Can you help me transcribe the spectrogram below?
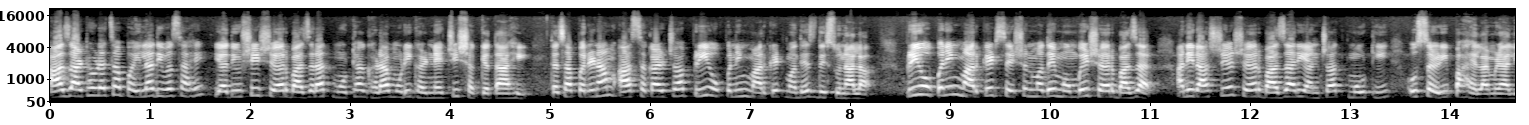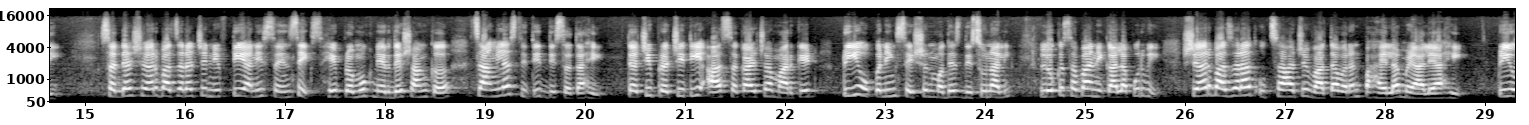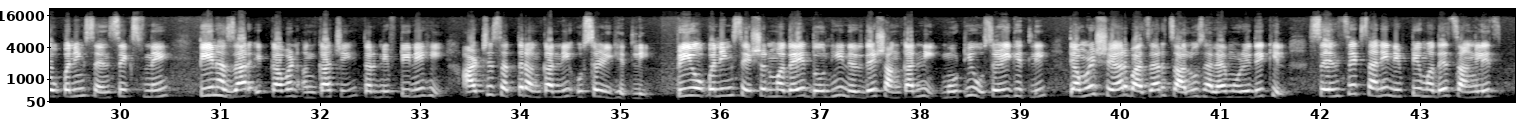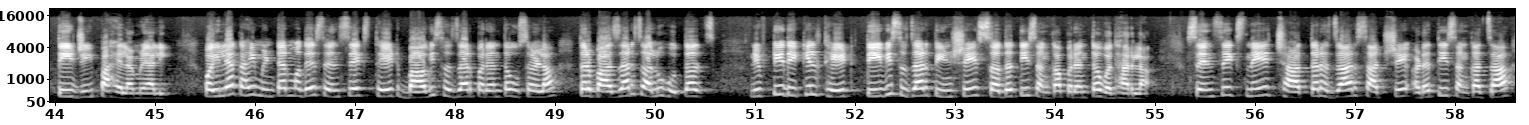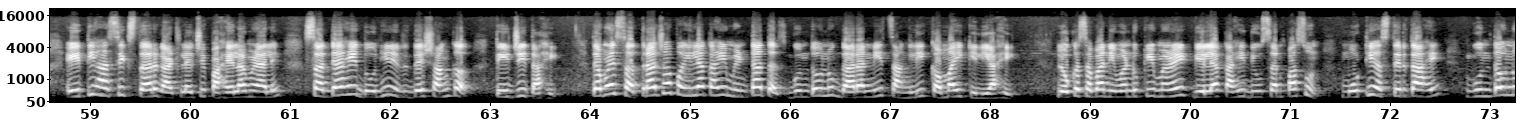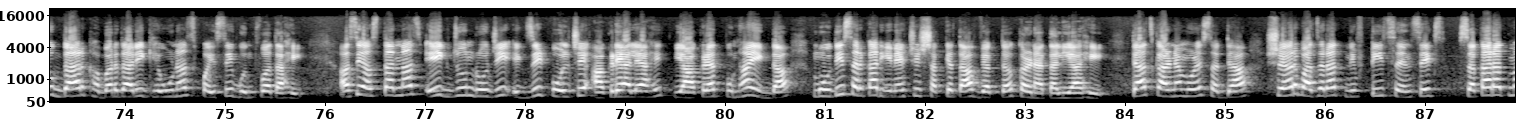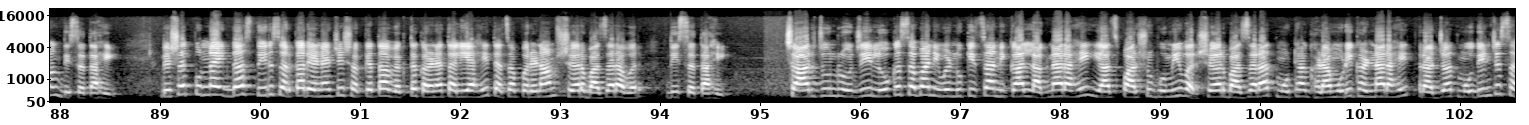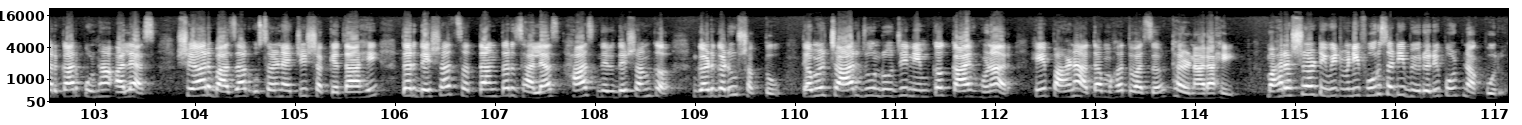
आज आठवड्याचा पहिला दिवस आहे. या दिवशी शेअर बाजारात मोठ्या घडामोडी घडण्याची शक्यता आहे. त्याचा परिणाम आज सकाळच्या प्री ओपनिंग मार्केटमध्येच दिसून आला. प्री ओपनिंग मार्केट सेशनमध्ये मुंबई शेअर बाजार आणि राष्ट्रीय शेअर बाजार यांच्यात मोठी उसळी पाहायला मिळाली. सध्या शेअर बाजाराचे निफ्टी आणि सेन्सेक्स हे प्रमुख निर्देशांक चांगल्या स्थितीत दिसत आहे. त्याची प्रचिती आज सकाळच्या मार्केट प्री ओपनिंग सेशनमध्येच दिसून आली. लोकसभा निकालापूर्वी शेअर बाजारात उत्साहाचे वातावरण पाहायला मिळाले आहे. प्री ओपनिंग सेन्सेक्सने तीन हजार एक्कावन्न अंकाची तर निफ्टीनेही आठशे सत्तर अंकांनी उसळी घेतली. प्री ओपनिंग सेशनमध्ये दोन्ही निर्देशांकांनी मोठी उसळी घेतली. त्यामुळे शेअर बाजार चालू झाल्यामुळे देखील सेन्सेक्स आणि निफ्टीमध्ये चांगलीच तेजी पाहायला मिळाली. पहिल्या काही मिनिटांमध्ये सेन्सेक्स थेट बावीस हजार पर्यंत उसळला तर बाजार चालू होताच. निफ्टी देखील थेट तेवीस हजार तीनशे सदतीस अंकापर्यंत वधारला. सेन्सेक्सने शहात्तर हजार सातशे अडतीस अंकाचा ऐतिहासिक स्तर गाठल्याचे पाहायला मिळाले. सध्या हे दोन्ही निर्देशांक तेजीत आहे. त्यामुळे सत्राच्या पहिल्या काही मिनिटातच गुंतवणूकदारांनी चांगली कमाई केली आहे. लोकसभा निवडणुकीमुळे गेल्या काही दिवसांपासून मोठी अस्थिरता आहे. गुंतवणूकदार खबरदारी घेऊनच पैसे गुंतवत आहे. असे असतानाच एक जून रोजी एक्झिट पोलचे आकडे आले आहेत. या आकड्यात पुन्हा एकदा मोदी सरकार येण्याची शक्यता व्यक्त करण्यात आली आहे. त्याच कारणामुळे सध्या शेअर बाजारात निफ्टी सेन्सेक्स सकारात्मक दिसत आहे. देशात पुन्हा एकदा स्थिर सरकार येण्याची शक्यता व्यक्त करण्यात आली आहे. त्याचा परिणाम शेअर बाजारावर दिसत आहे. चार जून रोजी लोकसभा निवडणुकीचा निकाल लागणार आहे. याच पार्श्वभूमीवर शेअर बाजारात मोठ्या घडामोडी घडणार आहेत. राज्यात मोदींचे सरकार पुन्हा आल्यास शेअर बाजार उसळण्याची शक्यता आहे. तर देशात सत्तांतर झाल्यास हाच निर्देशांक गडगडू शकतो. त्यामुळे चार जून रोजी नेमकं काय होणार हे पाहणं आता महत्वाचं ठरणार आहे. महाराष्ट्र टीव्ही ट्वेंटी फोरसाठी ब्युरो रिपोर्ट नागपूर.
